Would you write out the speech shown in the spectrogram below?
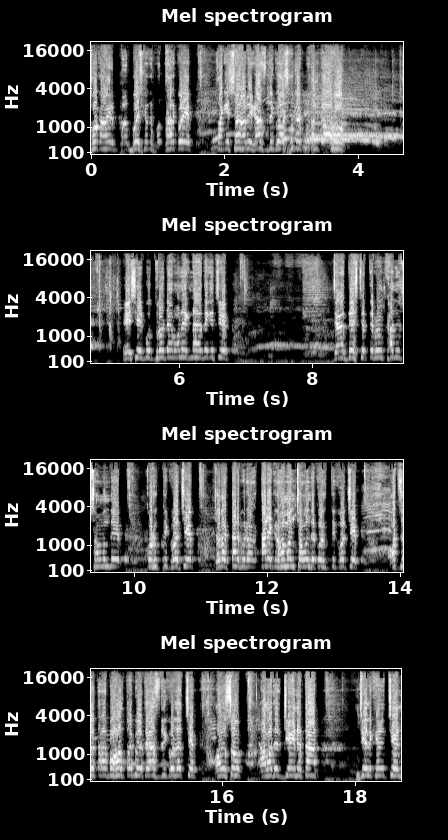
খোকামের বহিষ্কার প্রত্যাহার করে তাকে স্বাভাবিক রাজনৈতিক সুযোগ প্রদান করা হোক। এই শেরপুর দুটোটা অনেক নায়ক দেখেছে, যারা দেশ নেত্রী এবং খাদের সম্বন্ধে কটূক্তি করছে, যারা তার তারেক রহমান সম্বন্ধে কটূক্তি করছে, অথচ তারা বহল তবিয়তে রাজনীতি করে যাচ্ছে। অথচ আমাদের যে নেতা জেল খেলেছেন,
